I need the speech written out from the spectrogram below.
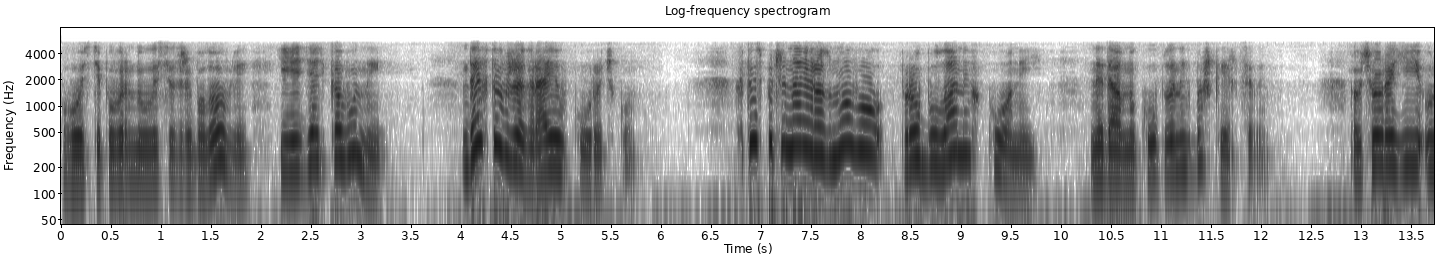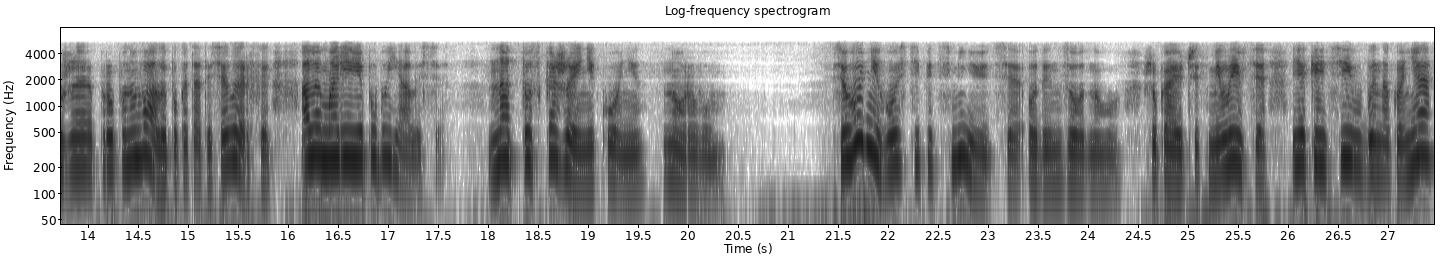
Гості повернулися з риболовлі і їдять кавуни. Дехто вже грає в курочку. Хтось починає розмову про буланих коней, недавно куплених Башкирцевим. Вчора їй уже пропонували покататися верхи, але Марія побоялася надто скажені коні норовом. Сьогодні гості підсміюються один з одного, шукаючи сміливця, який сів би на коня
